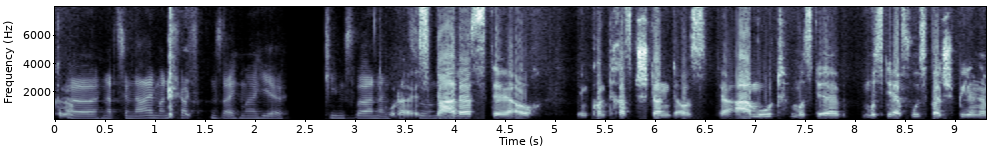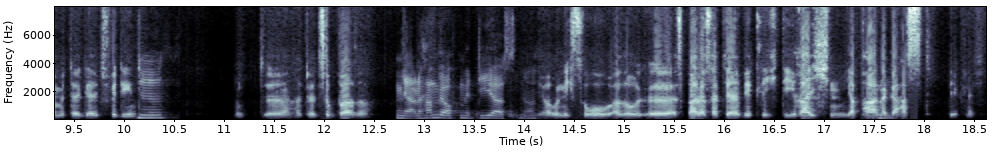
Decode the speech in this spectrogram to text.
genau. äh, Nationalmannschaften, sag ich mal, hier Teams war. Oder Espadas, der ja auch im Kontrast stand aus der Armut, musste er, musste er Fußball spielen, damit er Geld verdient. Mhm. Und äh, hatte zu Basa ja, da haben wir auch mit Diaz, ne? Ja, aber nicht so. Also äh, Espadas hat ja wirklich die reichen Japaner mhm. gehasst, wirklich.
